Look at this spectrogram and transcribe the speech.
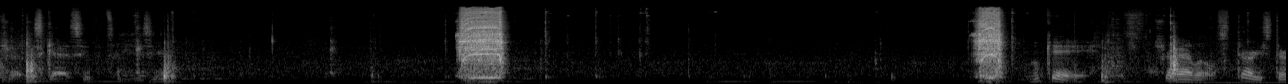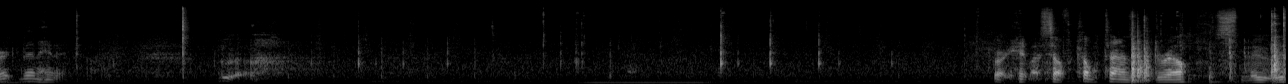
Try this guy, see if it's any easier. Okay, let's try a little starty start, then hit it. Already hit myself a couple times with the drill. Smooth.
